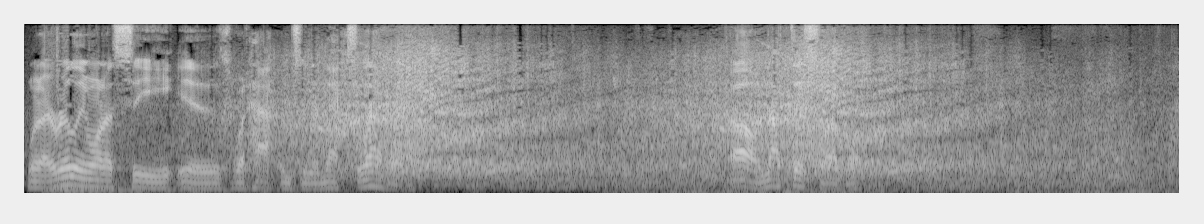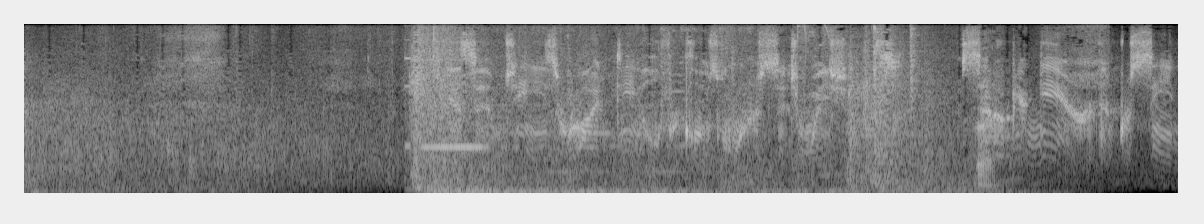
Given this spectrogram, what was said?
what I really want to see is what happens in the next level. Oh, not this level. SMGs are ideal for close quarter situations. Set up your gear and proceed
